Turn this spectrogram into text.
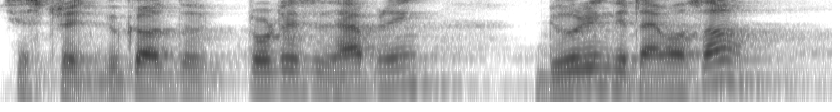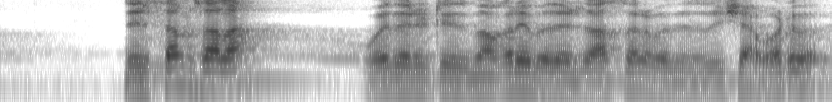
Which is strange because the protest is happening during the time of Salah. There is some Salah, whether it is Maghrib, whether it is Asr, whether it is Isha, whatever.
